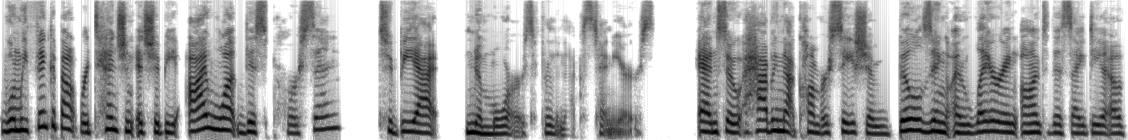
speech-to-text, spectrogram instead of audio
when we think about retention, it should be, I want this person to be at Nemours for the next 10 years. And so having that conversation, building and layering onto this idea of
